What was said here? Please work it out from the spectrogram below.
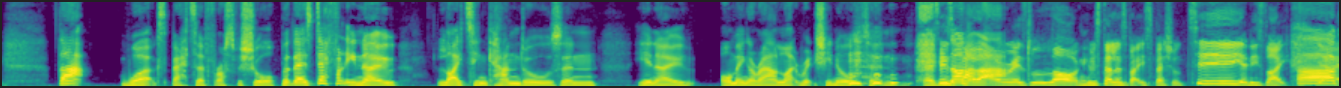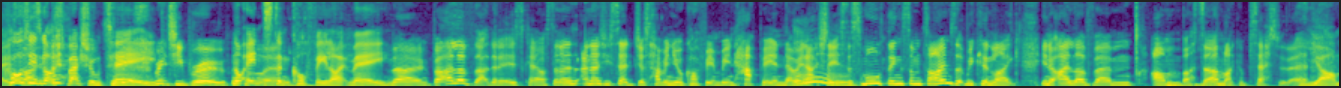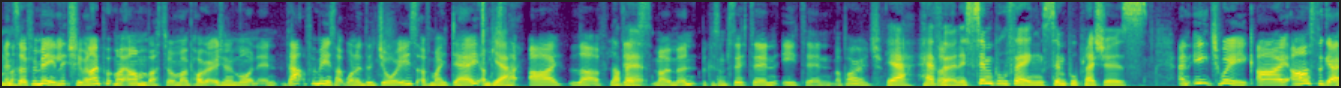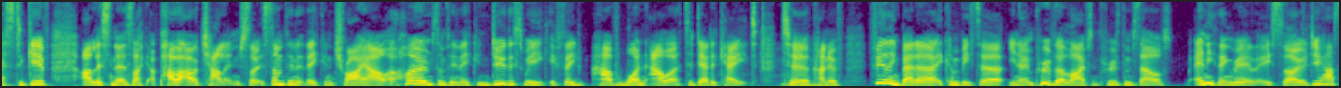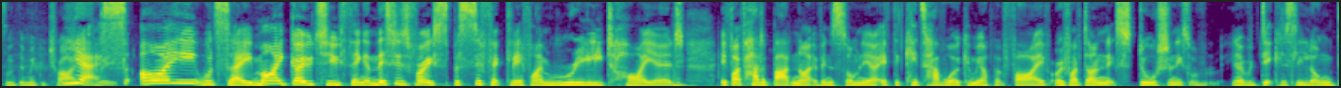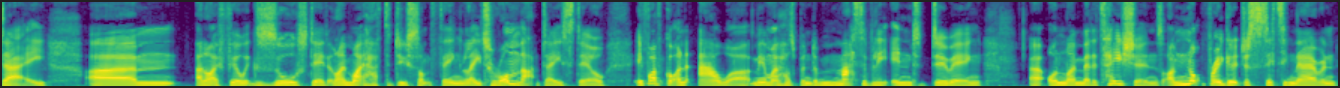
that works better for us for sure. But there's definitely no lighting candles and you know omming around like Richie Norton. There's His none of power that. hour is long. He was telling us about his special tea, and he's like, Ah, yeah, of course like he's got a special tea. Richie Brew, Not call it. instant coffee like me. No, but I love that that it is chaos, and as- and as you said, just having your coffee and being happy and knowing actually it's the small things sometimes that we can like. You know, I love um, almond butter. I'm like obsessed with it. Yum. And so for me, literally, when I put my almond butter on my porridge in the morning, that for me is like one of the joys of my day. I'm just Yeah. like, I love, Love this it. moment because I'm sitting eating my porridge. Yeah, heaven. It's simple things, simple pleasures. And each week, I ask the guests to give our listeners like a power hour challenge. So it's something that they can try out at home, something they can do this week if they have one hour to dedicate to mm. kind of feeling better. It can be to, you know, improve their lives, improve themselves, anything really. So do you have something we could try? Yes? I would say my go to thing, and this is very specifically if I'm really tired, if I've had a bad night of insomnia, if the kids have woken me up at five, or if I've done an extortionately sort of you know ridiculously long day, um, and I feel exhausted, and I might have to do something later on that day still. If I've got an hour, me and my husband are massively into doing uh, online meditations. I'm not very good at just sitting there and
